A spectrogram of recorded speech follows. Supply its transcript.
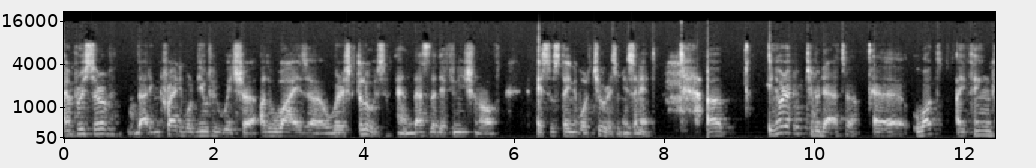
and preserve that incredible beauty which uh, otherwise uh, we risk to lose. And that's the definition of a sustainable tourism, isn't it? Uh, in order to do that, uh, what I think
